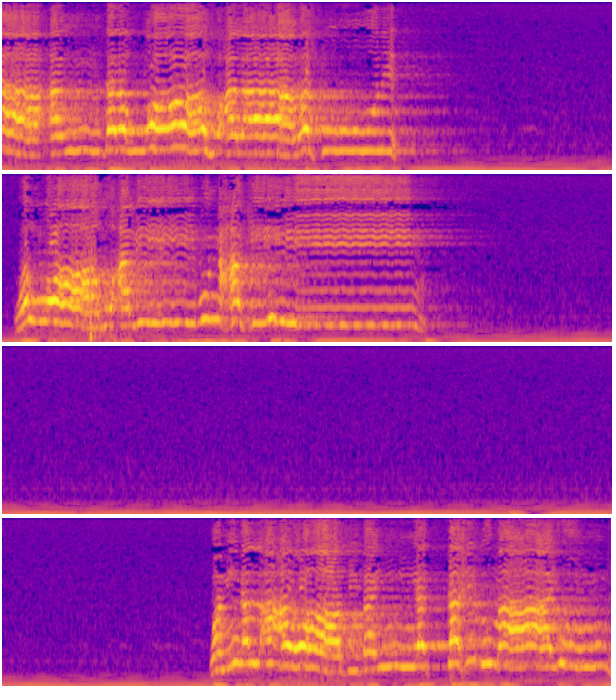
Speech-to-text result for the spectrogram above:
أنزل الله على رسوله. والله عليم حكيم ومن الأعراب من يتخذ ما ينفع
